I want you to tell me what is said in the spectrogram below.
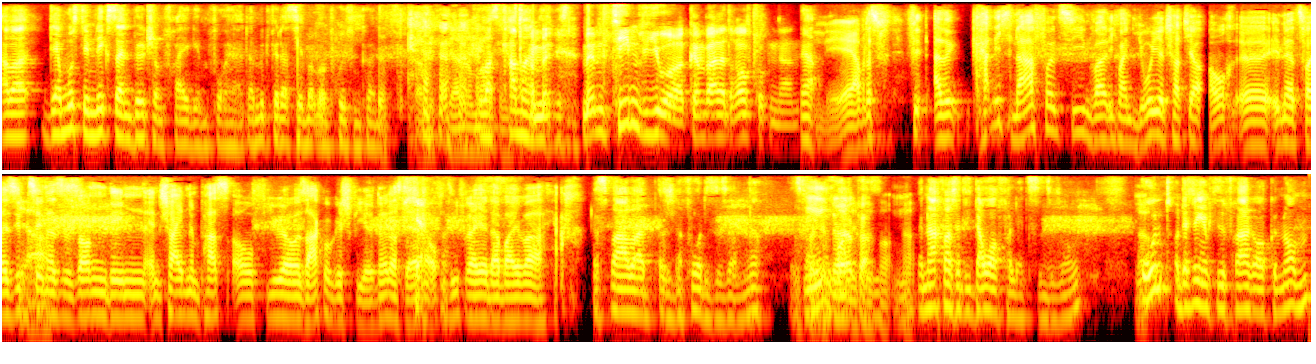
aber der muss demnächst seinen Bildschirm freigeben vorher, damit wir das hier mal überprüfen können. mal. was kann man nicht Mit, mit dem Teamviewer können wir alle drauf gucken dann. Ja. Nee, aber das also kann ich nachvollziehen, weil ich meine, Jojic hat ja auch äh, in der 2017er Ja. Saison den entscheidenden Pass auf Yuya Osako gespielt, ne, dass der in der Ja. Offensivreihe dabei war. Ach, Das war aber also davor die Saison, ne? Das war Mhm. davor Ja, die. Saison. Ja. Danach war es ja die dauerverletzten Saison. Ja. Und, und deswegen habe ich diese Frage auch genommen,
